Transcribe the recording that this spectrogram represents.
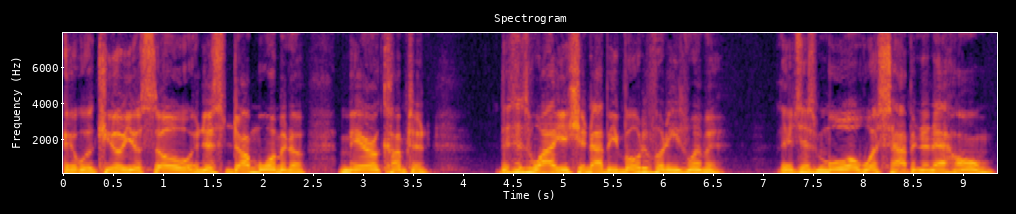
It will kill your soul. And this dumb woman of Mayor Compton, this is why you should not be voting for these women. They're just more of what's happening at home.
